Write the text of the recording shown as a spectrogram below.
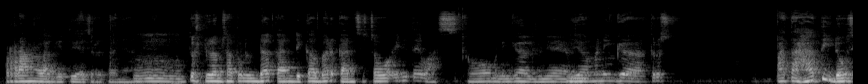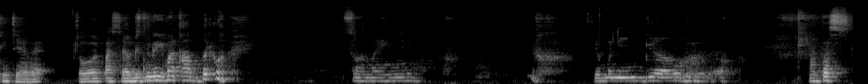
perang lah gitu ya ceritanya Hmm. terus dalam satu ledakan dikabarkan si cowok ini tewas Oh meninggal dunia ya. dia meninggal terus patah hati dong si cewek Oh pas habis menerima kabar, wah selama ini uh, dia meninggal. lantas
